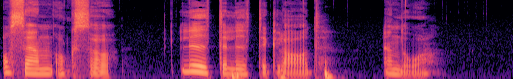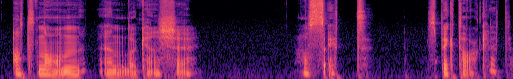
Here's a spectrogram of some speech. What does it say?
Och sen också lite, lite glad ändå att någon ändå kanske har sett spektaklet.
